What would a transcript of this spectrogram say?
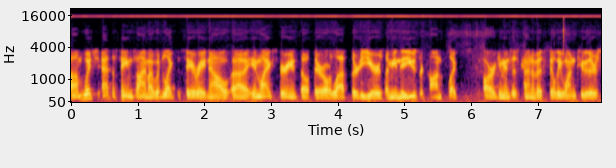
Um, which, at the same time, I would like to say right now, uh, in my experience out there over the last 30 years, I mean, the user conflict argument is kind of a silly one too. There's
